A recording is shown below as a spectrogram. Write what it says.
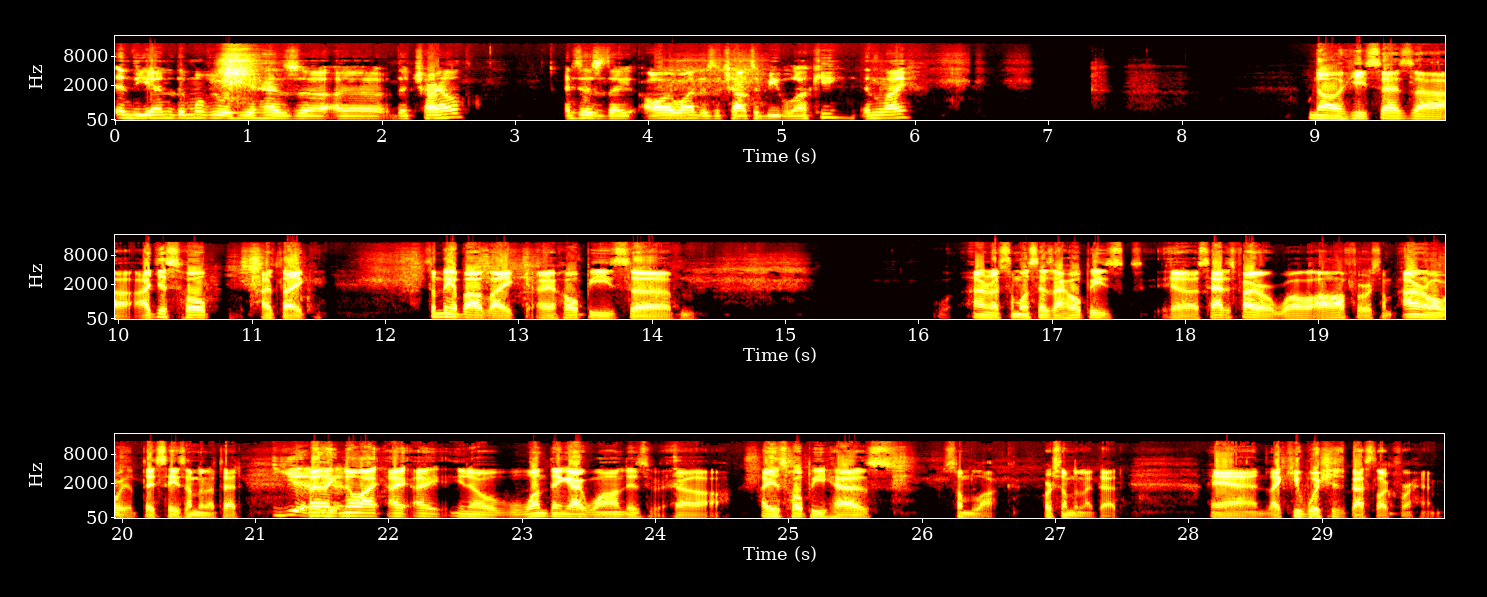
in the end of the movie where he has uh, uh, the child, and he says like, all I want is the child to be lucky in life. No, he says, uh, I just hope, I was like, something about like, I hope he's, um, I don't know, someone says, I hope he's uh, satisfied or well off or something. I don't know what they say, something like that. Yeah, But like, yeah. no, I, I, I, you know, one thing I want is, uh, I just hope he has some luck or something like that. And like, he wishes best luck for him.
